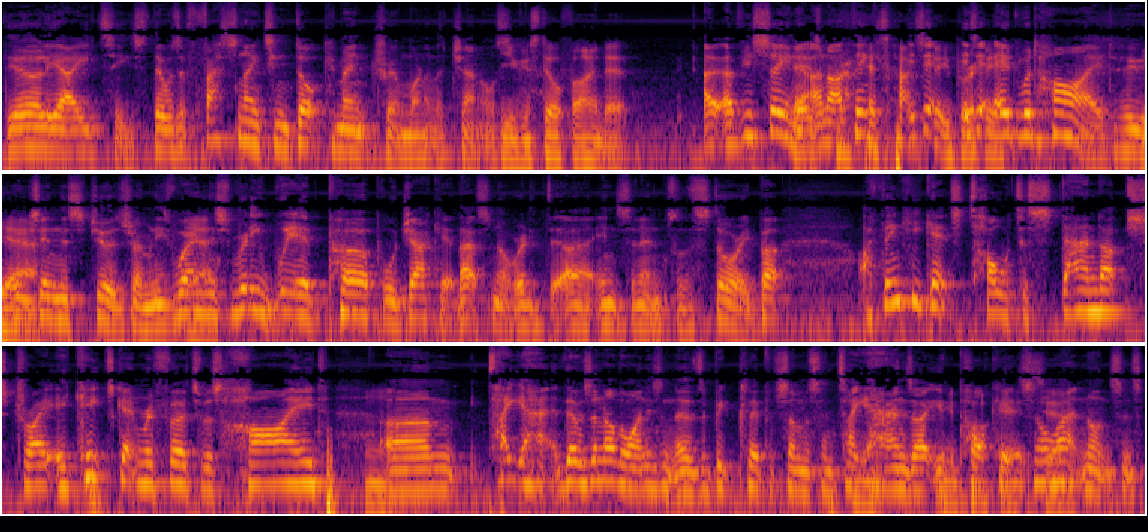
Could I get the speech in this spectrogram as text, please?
the early 80s, there was a fascinating documentary on one of the channels. You can still find it. Uh, have you seen it? It's and I think it's is it, it. Edward Hyde who, Yeah. who's in the steward's room, and he's wearing Yeah. this really weird purple jacket. That's not really uh, incidental to the story, but I think he gets told to stand up straight. He keeps getting referred to as Hyde. Hmm. Um, take your ha- there was another one, isn't there? There's a big clip of someone saying, "Take your hands out your, Your pockets," pockets, and all yeah. that nonsense.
